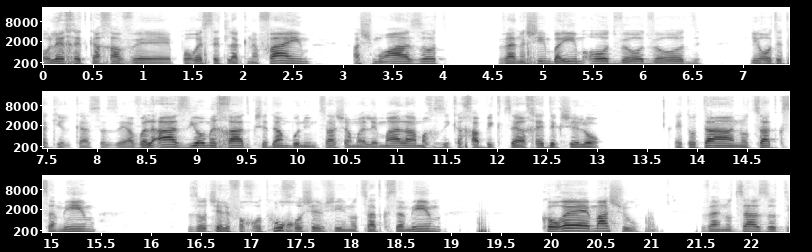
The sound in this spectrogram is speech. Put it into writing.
הולכת ככה ופורסת לה כנפיים, השמועה הזאת, ואנשים באים עוד ועוד ועוד לראות את הקרקס הזה. אבל אז, יום אחד, כשדמבו נמצא שם למעלה, מחזיק ככה בקצה החדק שלו את אותה נוצת קסמים, זאת שלפחות הוא חושב שהיא נוצת קסמים, קורה משהו, והנוצה הזאת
